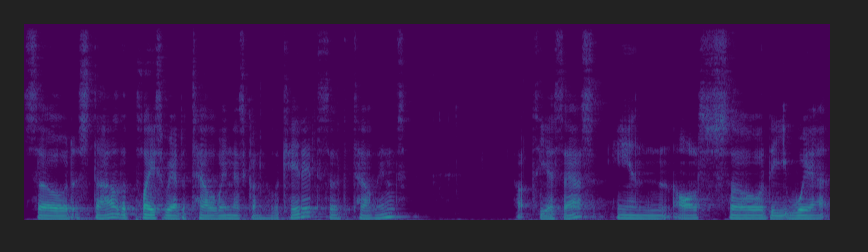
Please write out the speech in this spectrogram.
So the style the place where the tailwind is going to be located so the tailwind css and also the where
